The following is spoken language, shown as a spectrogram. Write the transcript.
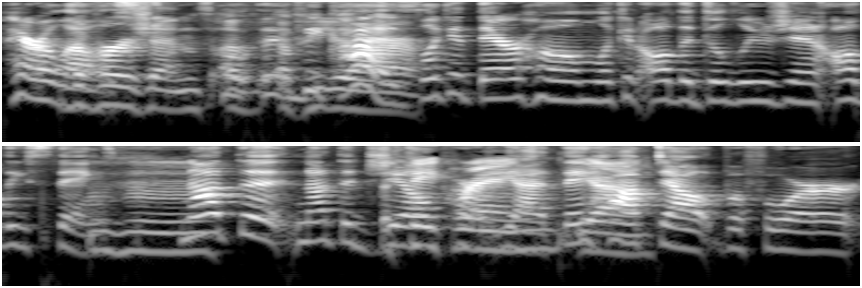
parallel versions of- of because look at their home, look at all the delusion, all these things. Not the not the jail fake part. ring, Yeah, they yeah. hopped out before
